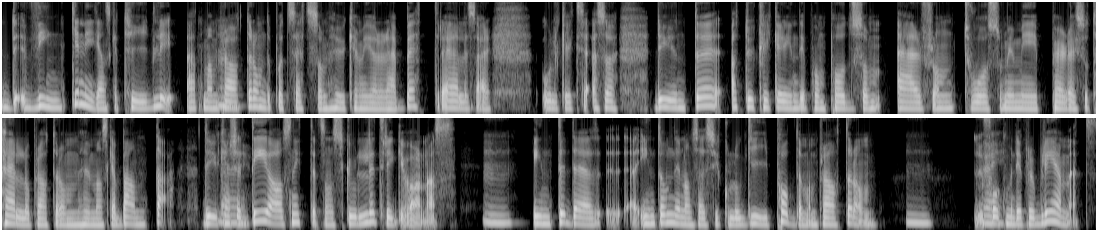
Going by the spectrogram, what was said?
det- vinkeln är ganska tydlig. Att man Mm. pratar om det på ett sätt som hur kan vi göra det här bättre? Eller så här, olika, alltså, det är ju inte att du klickar in det på en podd som är från två som är med i Paradise Hotel och pratar om hur man ska banta. Det är ju Nej. kanske det avsnittet som skulle triggervarnas. Mm. Inte, det, inte om det är någon så här psykologipodd där man pratar om Mm. Folk med det problemet.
